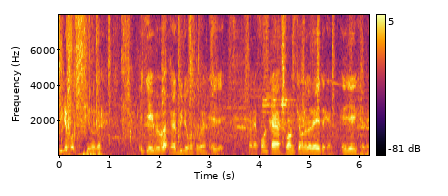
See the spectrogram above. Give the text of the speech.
ভিডিও করতেছি কীভাবে। এই যে এইভাবে আপনারা ভিডিও করতে পারেন, এই যে মানে ফোনটা ফ্রন্ট ক্যামেরা ধরে এই দেখেন, এই যে এইখানে।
